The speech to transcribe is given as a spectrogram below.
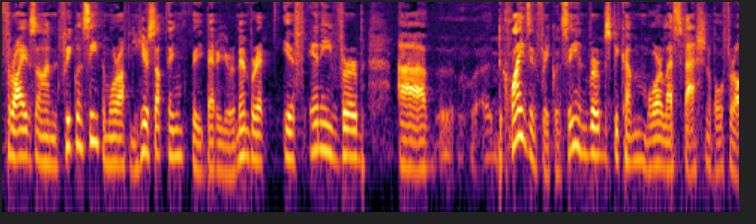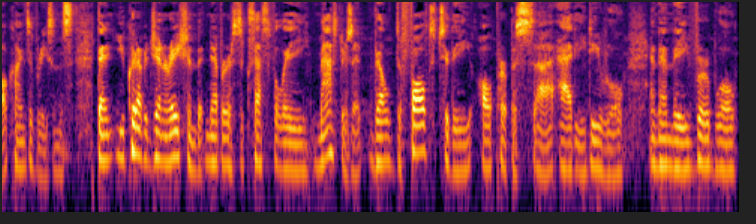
thrives on frequency, the more often you hear something, the better you remember it. If any verb uh, declines in frequency and verbs become more or less fashionable for all kinds of reasons, then you could have a generation that never successfully masters it. They'll default to the all purpose uh, add ed rule, and then the verb will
